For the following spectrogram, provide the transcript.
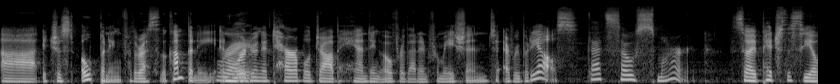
uh, it's just opening for the rest of the company. And we're doing a terrible job handing over that information to everybody else. that's so smart. So I pitched the COO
